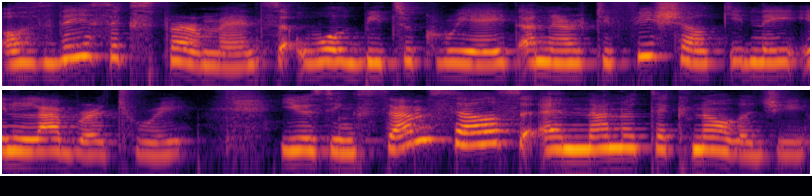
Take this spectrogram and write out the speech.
of these experiments will be to create an artificial kidney in laboratory using stem cells and nanotechnology.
